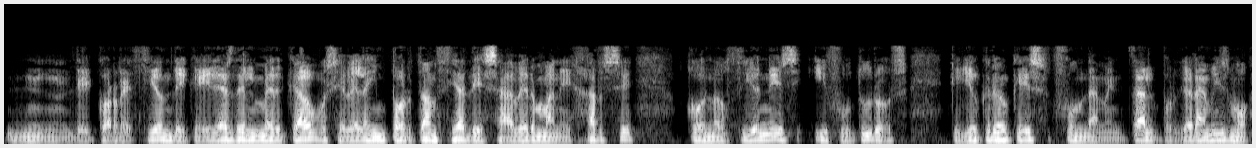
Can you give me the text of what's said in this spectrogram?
mm, de corrección, de caídas del mercado, pues se ve la importancia de saber manejarse con opciones y futuros, que yo creo que es fundamental, porque ahora mismo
